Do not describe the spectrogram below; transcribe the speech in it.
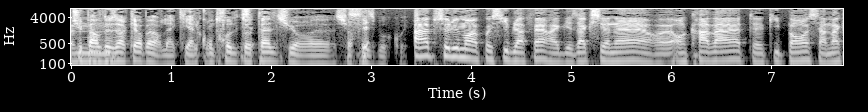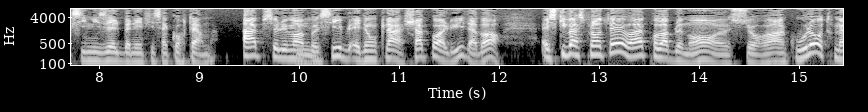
tu parles de Zuckerberg là, qui a le contrôle total sur sur Facebook. Oui. Absolument impossible à faire avec des actionnaires en cravate qui pensent à maximiser le bénéfice à court terme absolument hmm. impossible. Et donc là, chapeau à lui d'abord. Est-ce qu'il va se planter? Ouais, probablement euh, sur un coup ou l'autre. Mais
